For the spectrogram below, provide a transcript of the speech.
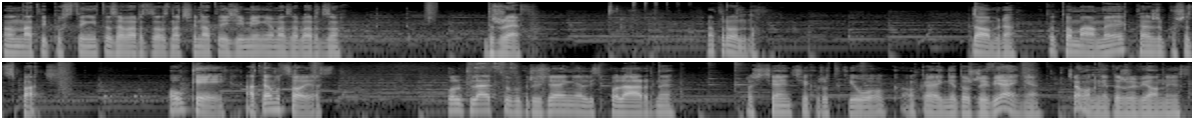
no, na tej pustyni to za bardzo, znaczy na tej zimie nie ma za bardzo drzew. No trudno. Dobra, to to mamy. Każdy poszedł spać. Okej, a temu co jest? Ból pleców, wygryzienie, list polarny, rozcięcie, krótki łuk. Okej, niedożywienie. Czemu on niedożywiony jest?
